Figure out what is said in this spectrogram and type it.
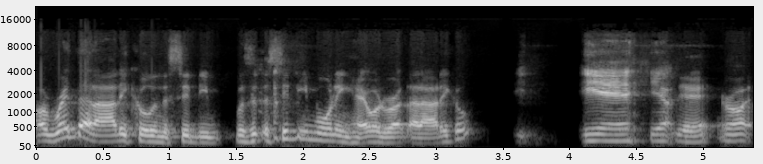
I read that article in the Sydney. Was it the Sydney Morning Herald wrote that article? Yeah, yeah. Yeah, right.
